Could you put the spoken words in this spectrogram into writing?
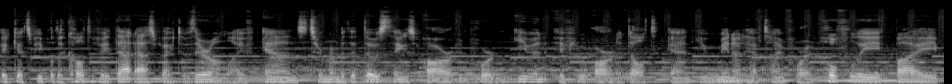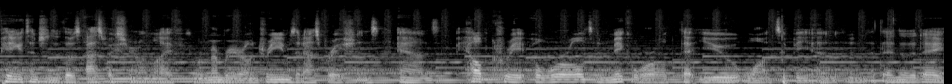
it gets people to cultivate that aspect of their own life and to remember that those things are important, even if you are an adult and you may not have time for it. Hopefully, by paying attention to those aspects of your own life, you remember your own dreams and aspirations and help create a world and make a world that you want to be in. And at the end of the day,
